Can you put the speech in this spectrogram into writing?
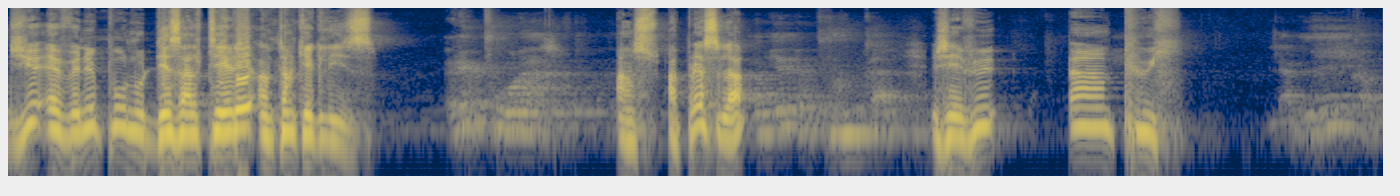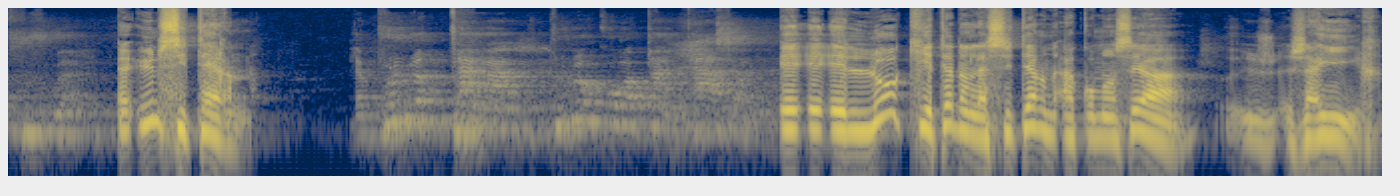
Dieu est venu pour nous désaltérer en tant qu'église. Après cela, j'ai vu un puits, une citerne. Et, l'eau qui était dans la citerne a commencé à jaillir.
